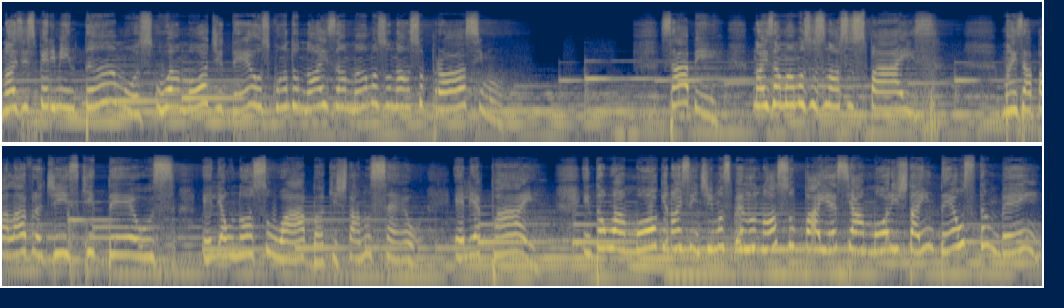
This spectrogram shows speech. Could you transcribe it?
Nós experimentamos o amor de Deus quando nós amamos o nosso próximo. Sabe, nós amamos os nossos pais, mas a palavra diz que Deus, Ele é o nosso Aba que está no céu, Ele é Pai. Então, o amor que nós sentimos pelo nosso Pai, esse amor está em Deus também.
